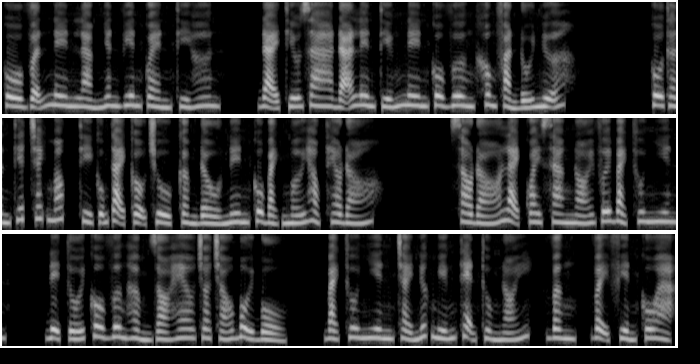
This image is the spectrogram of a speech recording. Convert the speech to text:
Cô vẫn nên làm nhân viên quèn thì hơn. Đại thiếu gia đã lên tiếng nên cô Vương không phản đối nữa. Cô thân thiết trách móc thì cũng tại cậu chủ cầm đầu nên cô Bạch mới học theo đó. Sau đó lại quay sang nói với Bạch Thu Nhiên để tối cô Vương hầm giò heo cho cháu bồi bổ. Bạch Thu Nhiên chảy nước miếng thẹn thùng nói, vâng, vậy phiền cô ạ.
